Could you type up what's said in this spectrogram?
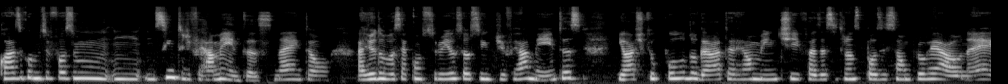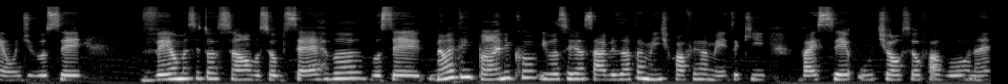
quase como se fosse um, um, um, cinto de ferramentas, né? Então, ajudam você a construir o seu cinto de ferramentas. E eu acho que o pulo do gato é realmente fazer essa transposição para o real, né? Onde você vê uma situação, você observa, você não entra em pânico e você já sabe exatamente qual ferramenta que vai ser útil ao seu favor, né,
